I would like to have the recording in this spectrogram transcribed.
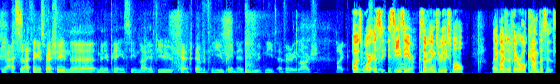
Yeah, I think especially in the miniature painting scene, like if you kept everything you painted, you would need a very large, like. Oh, it's wor- it's it's for all of easier because everything's really small. Like imagine if they were all canvases.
